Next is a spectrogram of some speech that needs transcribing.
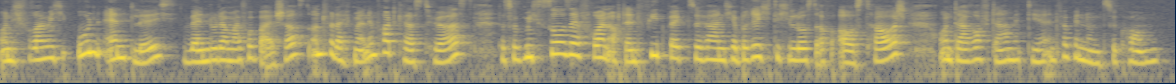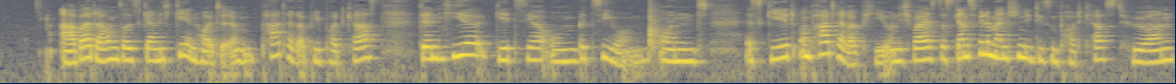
und ich freue mich unendlich, wenn du da mal vorbeischaust und vielleicht mal in den Podcast hörst. Das würde mich so sehr freuen, auch dein Feedback zu hören. Ich habe richtig Lust auf Austausch und darauf, da mit dir in Verbindung zu kommen. Aber darum soll es gar nicht gehen heute im Paartherapie-Podcast, denn hier geht es ja um Beziehungen und es geht um Paartherapie. Und ich weiß, dass ganz viele Menschen, die diesen Podcast hören,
